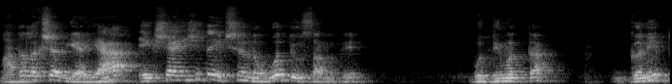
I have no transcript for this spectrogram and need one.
आता लक्षात घ्या या एकशे ऐंशी ते एकशे नव्वद दिवसामध्ये बुद्धिमत्ता गणित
